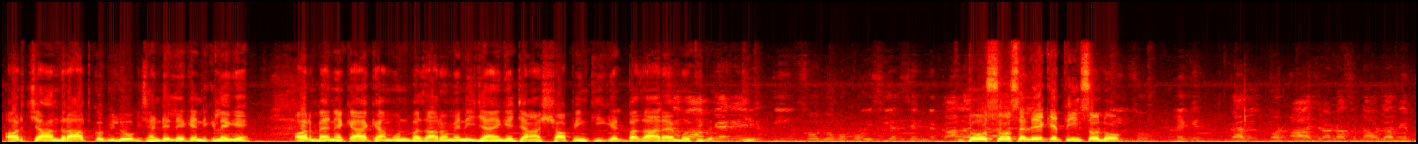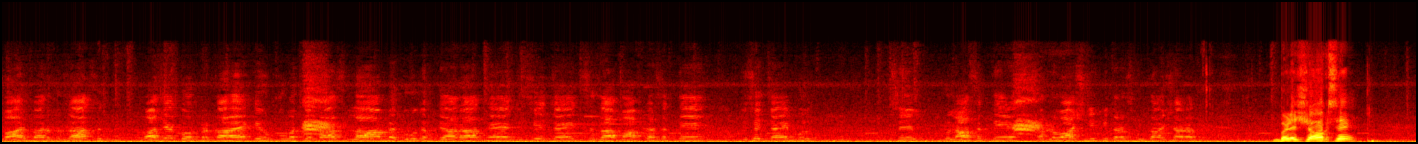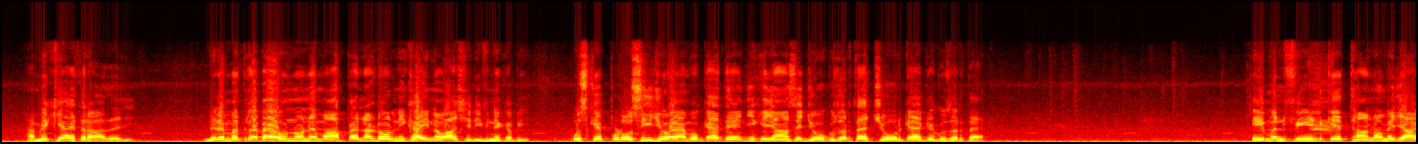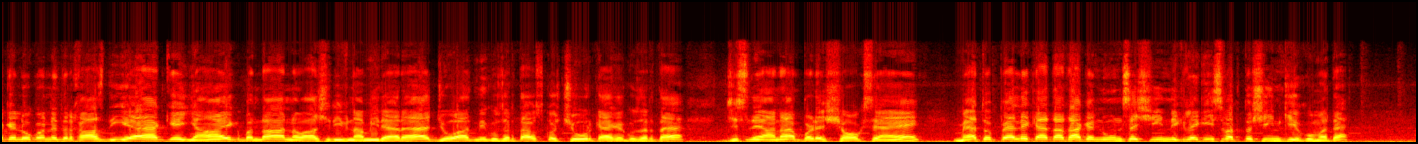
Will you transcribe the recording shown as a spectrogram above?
اور چاند رات کو بھی لوگ جھنڈے لے کے نکلیں گے۔ اور میں نے کہا کہ ہم ان بازاروں میں نہیں جائیں گے جہاں شاپنگ کی بازار ہے موتی بازار۔ جی۔ دو سو سے لے کے تین سو لوگ 300 لیکن کل اور آج رانا ثناء اللہ نے بار بار وضاحت واضح ہے کہ حکومت کے پاس لامحدود اختیارات ہیں، جسے چاہے سزا معاف کر سکتے ہیں، جسے چاہے ملک سے بلا سکتے ہیں، اور نواز شریف کی طرف ان کا اشارہ تھا۔ بڑے شوق سے؟ ہمیں کیا اعتراض ہے جی؟ میرا مطلب ہے انہوں نے وہاں پیناڈول نہیں کھائی، نواز شریف نے کبھی۔ اس کے پڑوسی جو ہیں، وہ کہتے ہیں جی کہ یہاں سے جو گزرتا ہے، چور کہہ کے گزرتا ہے۔ ایون فیلڈ کے تھانوں میں جا کے لوگوں نے درخواست دی ہے کہ یہاں ایک بندہ نواز شریف نامی رہ رہا ہے، جو آدمی گزرتا ہے، اس کو چور کہہ کے گزرتا ہے۔ جس نے آنا، بڑے شوق سے آئے۔ میں تو پہلے کہتا تھا کہ نون سے شین نکلے گی، اس وقت تو شین کی حکومت ہے۔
